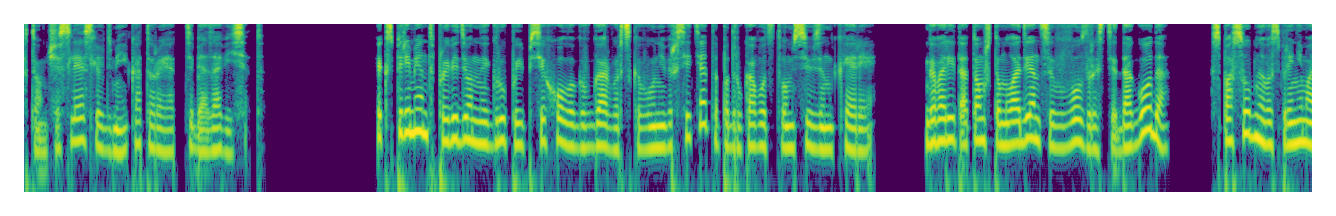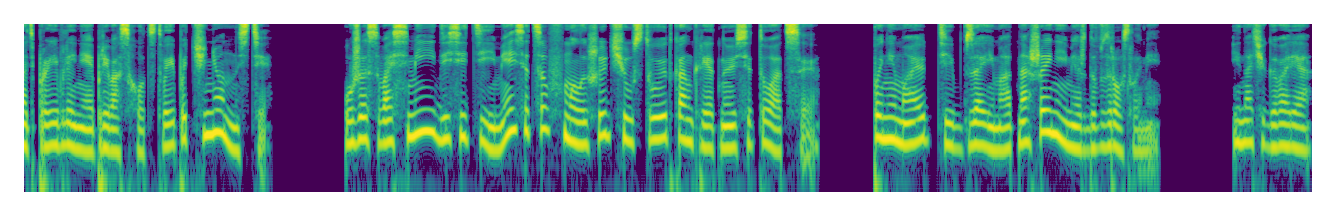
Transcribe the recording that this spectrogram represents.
в том числе с людьми, которые от тебя зависят. Эксперимент, проведенный группой психологов Гарвардского университета под руководством Сьюзен Керри, говорит о том, что младенцы в возрасте до года способны воспринимать проявления превосходства и подчиненности. Уже с 8-10 месяцев малыши чувствуют конкретную ситуацию, понимают тип взаимоотношений между взрослыми. Иначе говоря,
